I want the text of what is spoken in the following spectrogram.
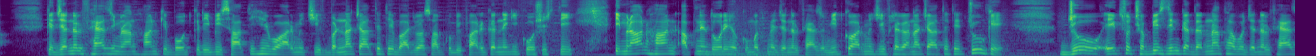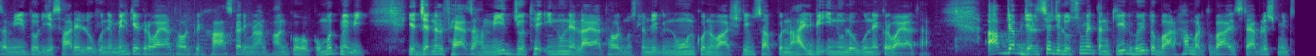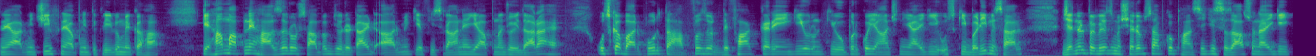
कि जनरल फैज़ इमरान खान के बहुत करीबी साथी हैं, वो आर्मी चीफ बनना चाहते थे। बाजवा साहब को भी फारग करने की कोशिश थी। इमरान खान अपने दौरे हुकूमत में जनरल फैज़ हमीद को आर्मी चीफ लगाना चाहते थे, चूँकि जो 126 दिन का धरना था, वो जनरल फैज़ अमीद और ये सारे लोगों ने मिल के करवाया था और फिर ख़ास कर इमरान खान को हुकूमत में भी ये जनरल फैज़ हमीद जो थे, इन्होंने लाया था और मुस्लिम लीग नून को, नवाज़ शरीफ साहब को, नाहल भी इन लोगों ने करवाया था। अब जब जलसे जुलूसों में तनकीद हुई तो बारह मरतबा इस्टेबलिशमेंट ने, आर्मी चीफ ने अपनी तकरीरों में कहा कि हम अपने हाजिर और सबक जो रिटायर्ड आर्मी के अफसरान हैं या अपना जो इदारा है, उसका भरपूर तहफ़ और दिफा करेंगी और उनके ऊपर कोई आँच नहीं आएगी। उसकी बड़ी मिसाल, जनरल परवेज़ मुशरफ साहब को फांसी की सज़ा सुनाई गई।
